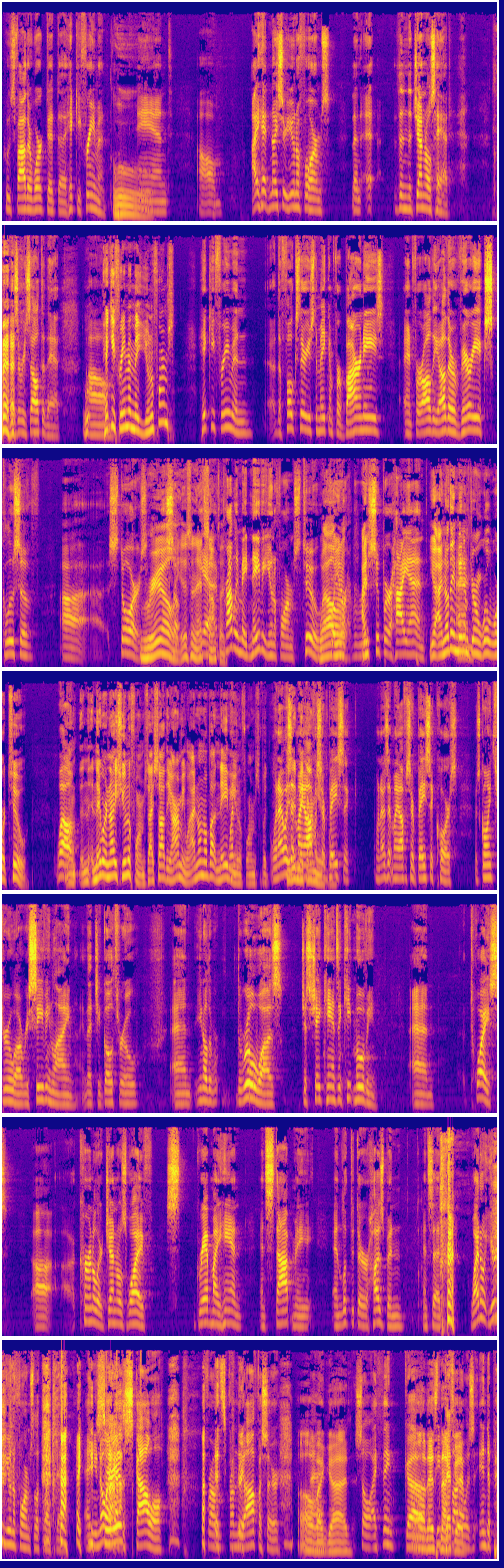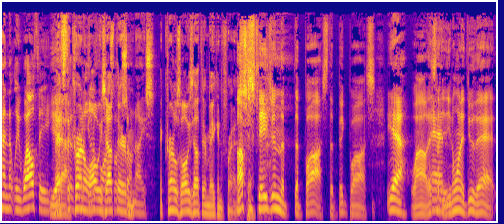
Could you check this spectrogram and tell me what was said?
whose father worked at uh, Hickey Freeman, Ooh. and um, I had nicer uniforms than uh, than the generals had. as a result of that, um, Hickey Freeman made uniforms. Hickey Freeman, uh, the folks there used to make them for Barney's and for all the other very exclusive uh, stores. Really? Isn't that yeah, something? Probably made Navy uniforms too. Well, for you know, I- super high end. Yeah, I know they made them during World War II, Well, um, and, and they were nice uniforms. I saw the Army one. I don't know about Navy When- uniforms, but when I was they at my officer basic, when I was at my officer basic course, I was going through a receiving line that you go through, and you know the the rule was just shake hands and keep moving, and twice uh, a colonel or general's wife grabbed my hand and stopped me and looked at their husband and said. Why don't your uniforms look like that? And you you know I have serious? to scowl from from great. the officer. Oh my God! So I think uh, Oh, that's people not thought good. I was independently wealthy. Yeah. That's the because colonel always out there. So nice. The colonel's always out there making friends. Upstaging the the boss, the big boss. Yeah. Wow, that's not, you don't want to do that.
